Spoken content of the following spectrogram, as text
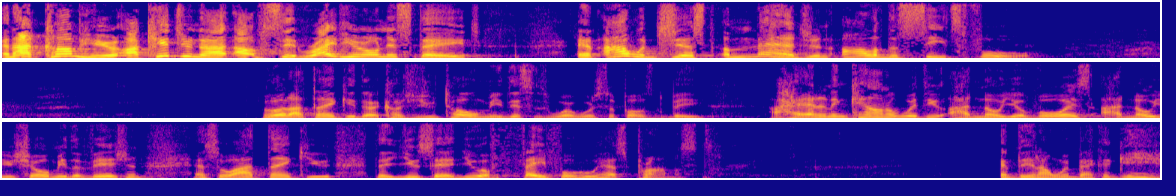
and I'd come here, I kid you not, I'd sit right here on this stage, and I would just imagine all of the seats full. Lord, I thank you there because you told me this is where we're supposed to be. I had an encounter with you. I know your voice. I know you showed me the vision. And so I thank you that you said you are faithful who has promised. And then I went back again.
